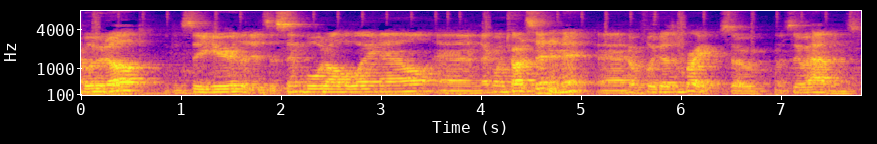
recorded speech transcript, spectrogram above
Glued up. You can see here that it's assembled all the way now and I'm going to try to sit in it and hopefully it doesn't break. So let's see what happens.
